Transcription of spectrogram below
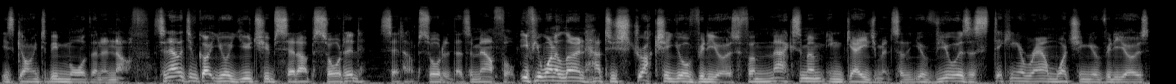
is going to be more than enough. So now that you've got your YouTube setup sorted, setup sorted, that's a mouthful. If you wanna learn how to structure your videos for maximum engagement so that your viewers are sticking around watching your videos,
